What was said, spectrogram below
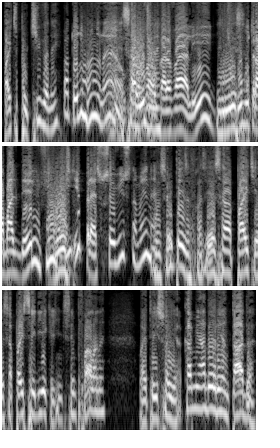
parte esportiva, né? Pra todo mundo, né? É, o, cara saúde, vai, né? o cara vai ali, divulga o trabalho dele, enfim, Justo. e, e presta o serviço também, né? Com certeza, fazer essa parte, essa parceria que a gente sempre fala, né? Vai ter isso aí. A caminhada orientada,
